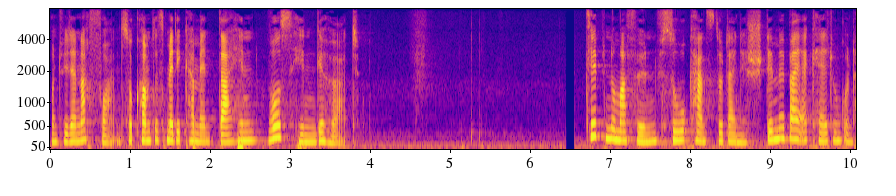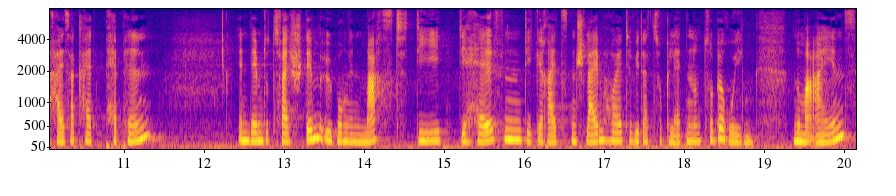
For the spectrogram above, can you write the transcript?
und wieder nach vorn. So kommt das Medikament dahin, wo es hingehört. Tipp Nummer 5. So kannst du deine Stimme bei Erkältung und Heiserkeit peppeln indem du zwei Stimmübungen machst, die dir helfen, die gereizten Schleimhäute wieder zu glätten und zu beruhigen. Nummer eins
